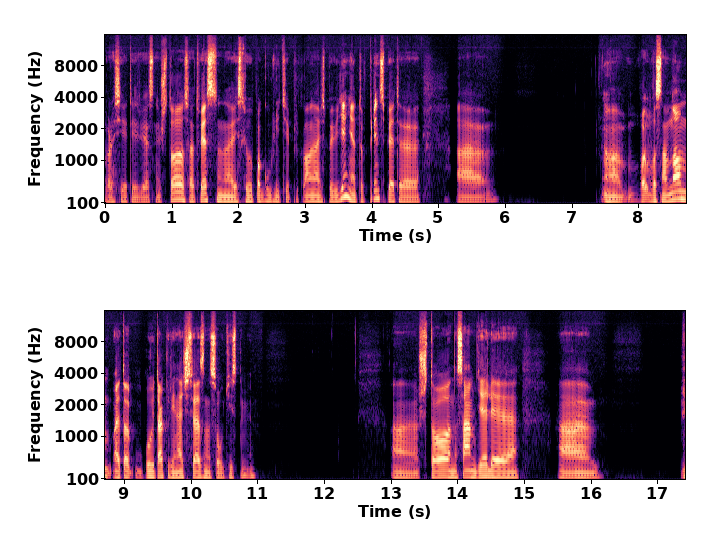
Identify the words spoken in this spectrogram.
в России это известно, что, соответственно, если вы погуглите прикладной анализ поведения, то, в принципе, это а, а, в, в основном это будет так или иначе связано с аутистами. А, что на самом деле а,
